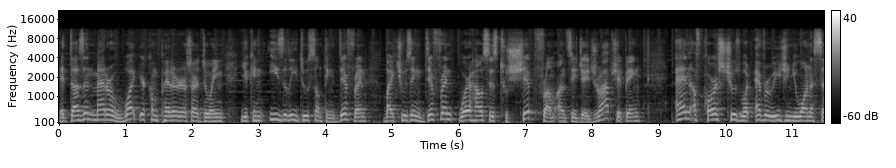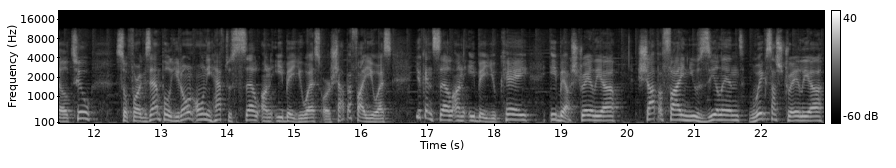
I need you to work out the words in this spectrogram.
It doesn't matter what your competitors are doing, you can easily do something different by choosing different warehouses to ship from on CJ Dropshipping and of course choose whatever region you want to sell to. So for example, you don't only have to sell on eBay US or Shopify US, you can sell on eBay UK, eBay Australia, Shopify New Zealand, Wix Australia,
